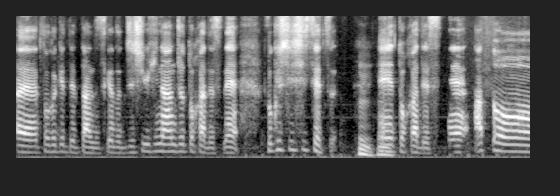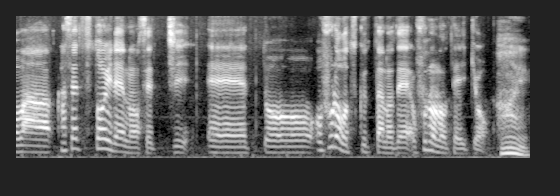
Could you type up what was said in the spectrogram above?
えー、届けてたんですけど、自主避難所とかですね、福祉施設、うんうん、えー、とかですね、あとは仮設トイレの設置、えー、っと、お風呂を作ったので、お風呂の提供、はい。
